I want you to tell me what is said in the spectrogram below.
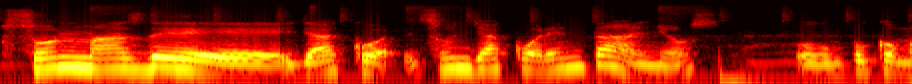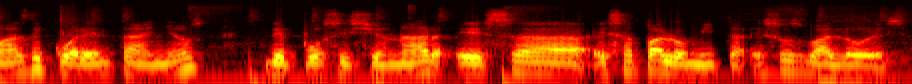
son más de, ya, son ya 40 años, o un poco más de 40 años, de posicionar esa, esa palomita, esos valores,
